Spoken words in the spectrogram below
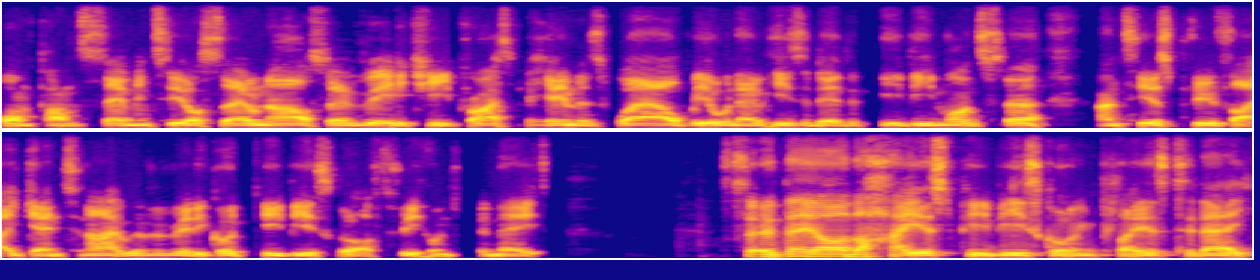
£1.70 or so now. So really cheap price for him as well. We all know he's a bit of a PB monster. And he has proved that again tonight with a really good PB score of 308. So they are the highest PB scoring players today.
